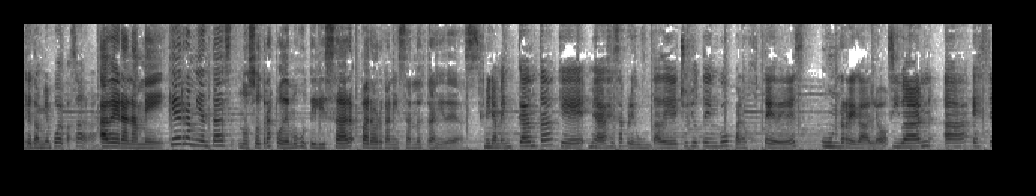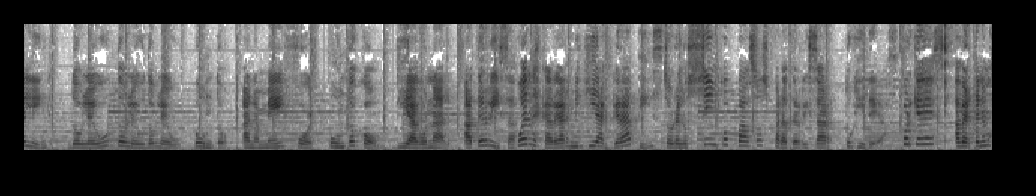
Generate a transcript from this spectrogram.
Que también puede pasar, ¿ah? A ver, Ana May, ¿qué herramientas nosotras podemos utilizar para organizar nuestras ideas? Mira, me encanta que me hagas esa pregunta. De hecho, yo tengo para ustedes un regalo. Si van a este link www.anamayford.com diagonal aterriza, pueden descargar mi guía gratis sobre los 5 pasos para aterrizar tus ideas. Porque es, a ver, tenemos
